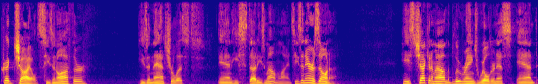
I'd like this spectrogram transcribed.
Craig Childs. He's an author, he's a naturalist, and he studies mountain lions. He's in Arizona he's checking them out in the Blue Range wilderness, and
